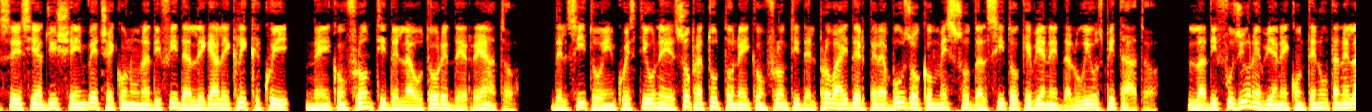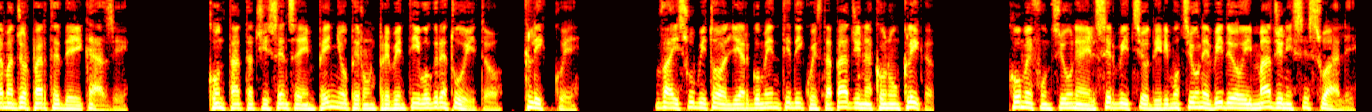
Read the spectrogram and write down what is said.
Se si agisce invece con una diffida legale click qui, nei confronti dell'autore del reato, del sito in questione e soprattutto nei confronti del provider per abuso commesso dal sito che viene da lui ospitato. La diffusione viene contenuta nella maggior parte dei casi. Contattaci senza impegno per un preventivo gratuito. Clic qui. Vai subito agli argomenti di questa pagina con un clic. Come funziona il servizio di rimozione video immagini sessuali?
